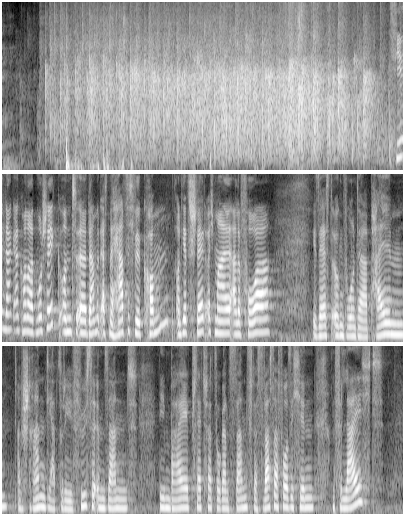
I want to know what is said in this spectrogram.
Vielen Dank an Konrad Muschig und äh, damit erstmal herzlich willkommen. Und jetzt stellt euch mal alle vor, ihr säßt irgendwo unter Palmen am Strand, ihr habt so die Füße im Sand, nebenbei plätschert so ganz sanft das Wasser vor sich hin und vielleicht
